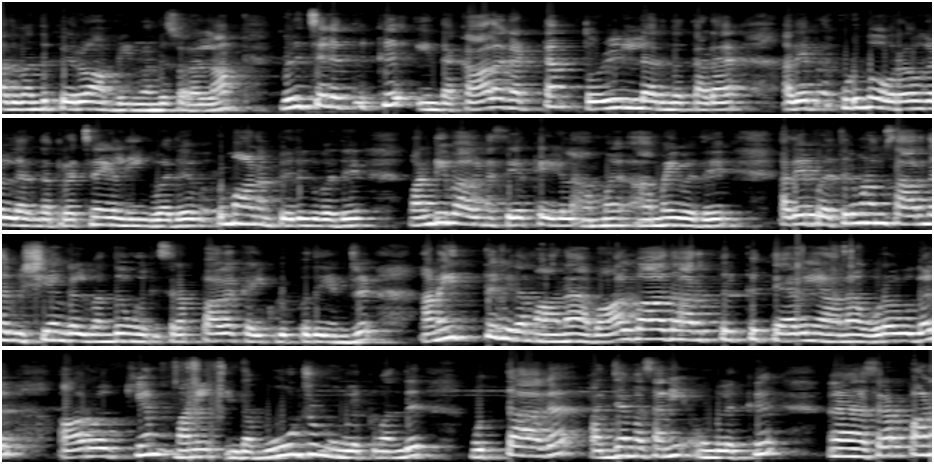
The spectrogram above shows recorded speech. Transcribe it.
அது வந்து பெறும் அப்படின்னு வந்து சொல்லலாம். விருச்சகத்துக்கு இந்த காலகட்டம் தொழிலில் இருந்த தடை அதே போல் குடும்ப உறவுகளில் இருந்த பிரச்சனைகள் நீங்குவது வருமானம் பெருகுவது வண்டி வாகன சேர்க்கைகள் அமை அமைவது அதே போல் திருமணம் சார்ந்த விஷயங்கள் வந்து உங்களுக்கு சிறப்பாக கை கொடுப்பது என்று அனைத்து விதமான வாழ்வாதாரத்திற்கு தேவையான உறவுகள் ஆரோக்கியம் மணி இந்த மூன்றும் உங்களுக்கு வந்து முத்தாக பஞ்சம சனி உங்களுக்கு சிறப்பான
